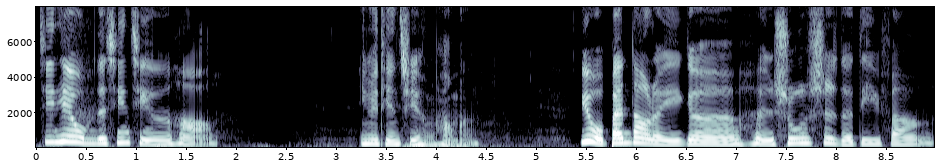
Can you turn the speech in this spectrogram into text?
今天我们的心情很好，因为天气很好吗？因为我搬到了一个很舒适的地方。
